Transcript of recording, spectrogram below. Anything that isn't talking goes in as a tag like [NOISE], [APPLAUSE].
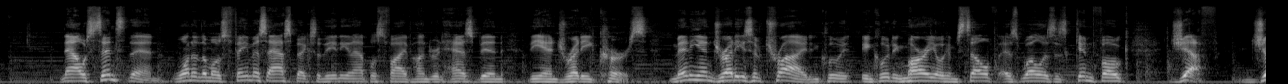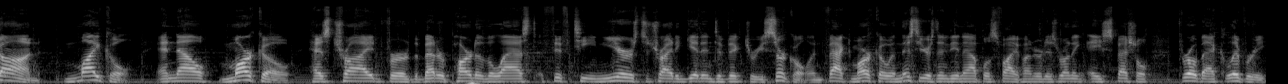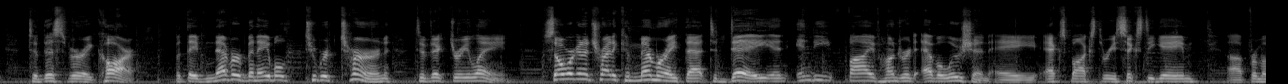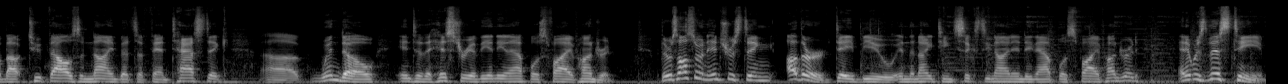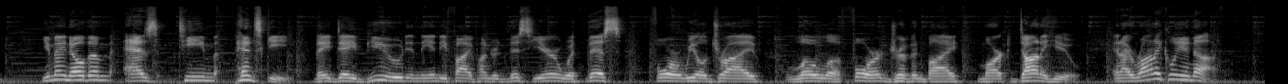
Now, since then, one of the most famous aspects of the Indianapolis 500 has been the Andretti curse. Many Andrettis have tried, including, including Mario himself as well as his kinfolk, Jeff, John, Michael, and now Marco has tried for the better part of the last 15 years to try to get into Victory Circle. In fact, Marco in this year's Indianapolis 500 is running a special throwback livery to this very car, but they've never been able to return to Victory Lane. So we're going to try to commemorate that today in Indy 500 Evolution, a Xbox 360 game uh, from about 2009 that's a fantastic uh, window into the history of the Indianapolis 500. There was also an interesting other debut in the 1969 Indianapolis 500, and it was this team. You may know them as Team Penske. They debuted in the Indy 500 this year with this four wheel drive Lola Ford driven by Mark Donohue. And ironically enough,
